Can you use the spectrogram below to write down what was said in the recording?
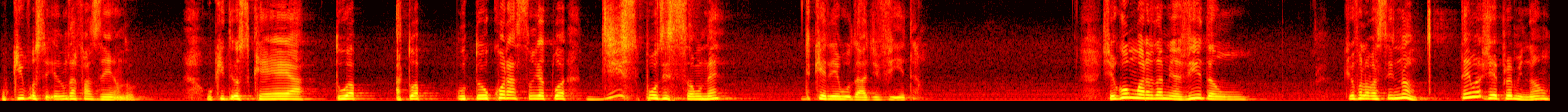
o que você anda fazendo. O que Deus quer é a tua, a tua, o teu coração e a tua disposição, né? De querer mudar de vida. Chegou uma hora da minha vida um, que eu falava assim: não, tem mais jeito para mim não.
